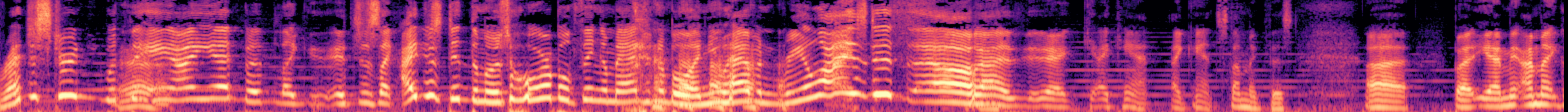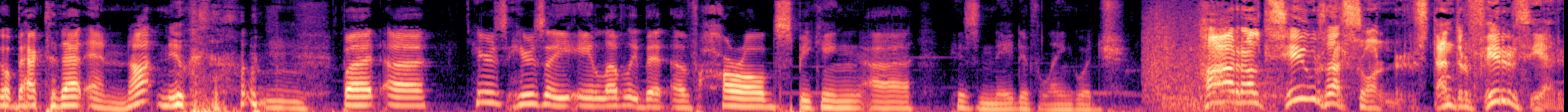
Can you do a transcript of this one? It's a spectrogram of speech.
registered with the Yeah. AI yet, but like it's just like I just did the most horrible thing imaginable, and you haven't realized it. Oh, I, I- I can't, I can't stomach this. Uh, but yeah, I, mean, I might go back to that and not nuke them. But uh, Here's here's a, a lovely bit of Harald speaking uh, his native language. Harald Sigurðarsson stendur fyrir þér.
